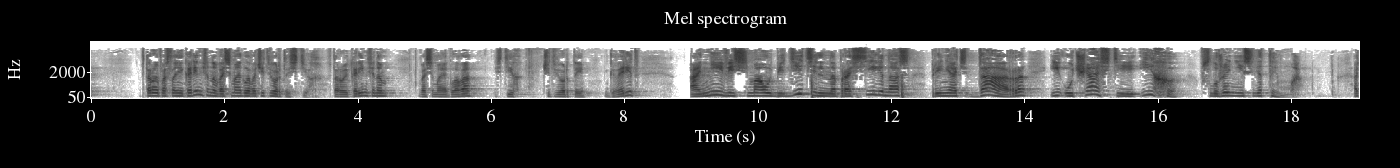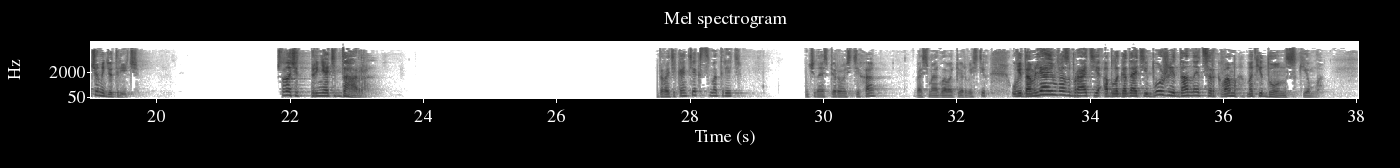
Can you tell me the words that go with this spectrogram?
второе послание Коринфянам, 8 глава, 4 стих. 2 Коринфянам, 8 глава, стих 4 говорит, «Они весьма убедительно просили нас принять дар и участие их в служении святым. О чем идет речь? Что значит принять дар? Давайте контекст смотреть, начиная с первого стиха, 8 глава, 1 стих. «Уведомляем вас, братья, о благодати Божией, данной церквам македонским,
